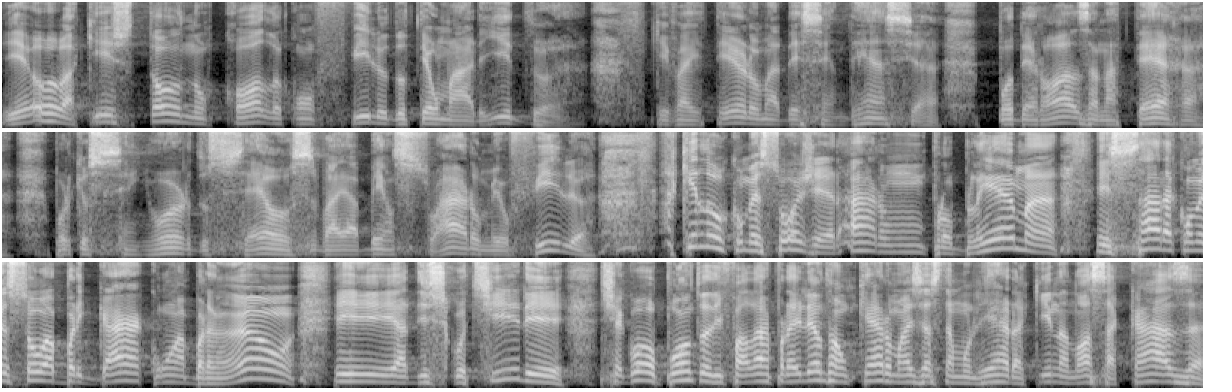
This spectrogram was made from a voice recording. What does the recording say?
e eu aqui estou no colo com o filho do teu marido que vai ter uma descendência poderosa na terra, porque o Senhor dos céus vai abençoar o meu filho. Aquilo começou a gerar um problema, e Sara começou a brigar com Abraão e a discutir, e chegou ao ponto de falar para ele: Eu não quero mais esta mulher aqui na nossa casa,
